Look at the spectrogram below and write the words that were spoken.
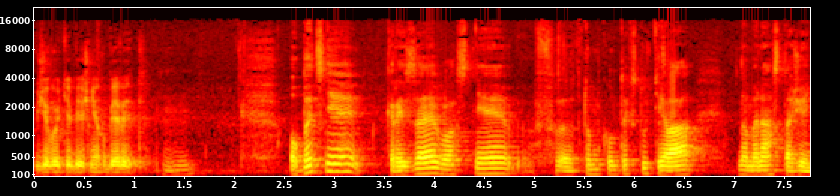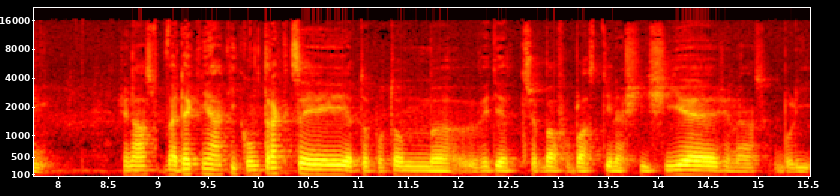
v životě běžně objevit. Mm-hmm. Obecně krize vlastně v tom kontextu těla znamená stažení. Že nás vede k nějaký kontrakci, je to potom vidět třeba v oblasti naší šíje, že nás bolí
